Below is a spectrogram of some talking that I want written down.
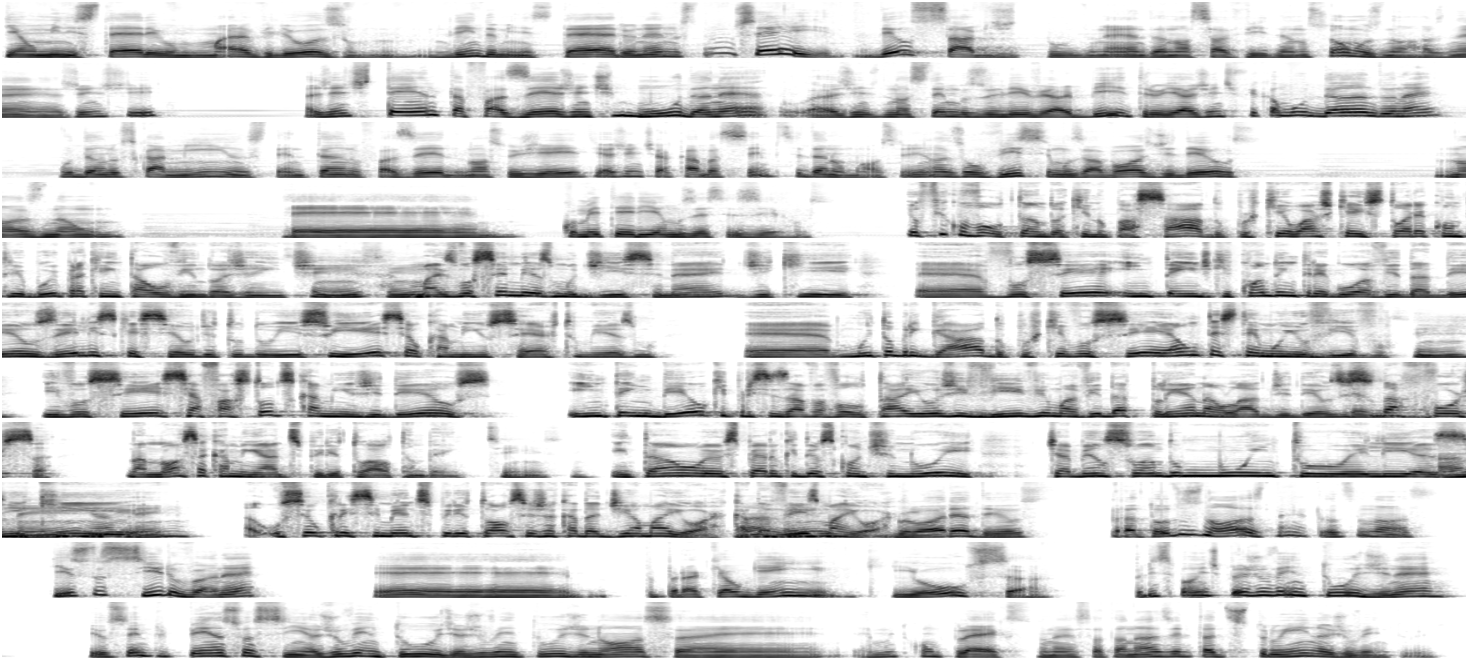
Que é um ministério maravilhoso, um lindo ministério, né? Não, sei, Deus sabe de tudo, né? Da nossa vida, não somos nós, né? A gente a gente tenta fazer, a gente muda, né? A gente, nós temos o livre arbítrio e a gente fica mudando, né? mudando os caminhos, tentando fazer do nosso jeito e a gente acaba sempre se dando mal. Se nós ouvíssemos a voz de Deus, nós não é, cometeríamos esses erros. Eu fico voltando aqui no passado porque eu acho que a história contribui para quem está ouvindo a gente. Sim, sim. Mas você mesmo disse, né, de que é, você entende que quando entregou a vida a Deus, ele esqueceu de tudo isso e esse é o caminho certo mesmo. É, muito obrigado, porque você é um testemunho vivo. Sim. E você se afastou dos caminhos de Deus e entendeu que precisava voltar e hoje vive uma vida plena ao lado de Deus. Isso dá força na nossa caminhada espiritual também. Sim, sim. Então eu espero que Deus continue te abençoando muito, Elias, Amém, e que amém. o seu crescimento espiritual seja cada dia maior, cada Amém. vez maior. Glória a Deus. Para todos nós, né? Todos nós. Que isso sirva, né? É, para que alguém que ouça, principalmente para a juventude, né? Eu sempre penso assim, a juventude, a juventude nossa é, é muito complexo, né? Satanás ele está destruindo a juventude.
